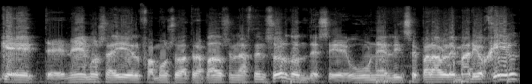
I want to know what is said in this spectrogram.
que tenemos ahí el famoso Atrapados en el Ascensor, donde se une el inseparable Mario Gil,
